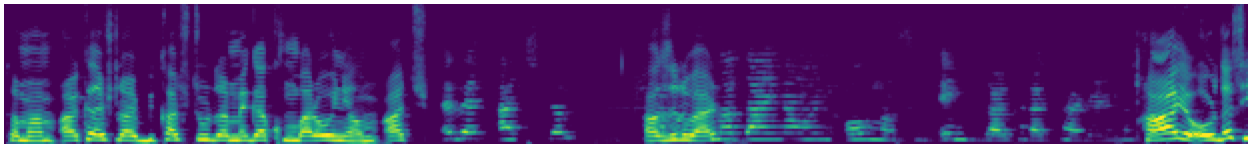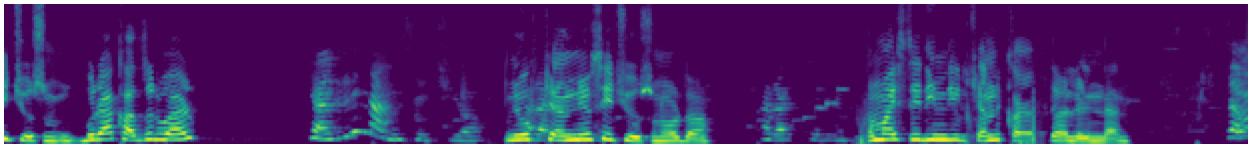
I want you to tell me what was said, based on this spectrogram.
Tamam arkadaşlar birkaç turda mega kumbara oynayalım. Aç. Evet açtım. Hazır Ama ver. Dynamite olmasın. En güzel karakterlerinden. Hayır orada seçiyorsun. Bırak hazır ver. Kendiliğinden mi seçiyor? Yok kendini seçiyorsun orada. Karakteri. Ama istediğin değil kendi karakterlerinden. Tamam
